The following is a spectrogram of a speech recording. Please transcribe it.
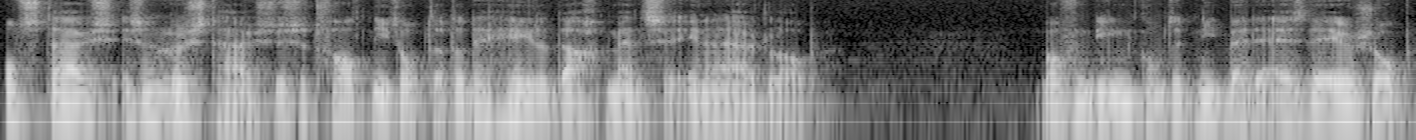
Ons thuis is een rusthuis, dus het valt niet op dat er de hele dag mensen in en uitlopen. Bovendien komt het niet bij de SD'ers op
